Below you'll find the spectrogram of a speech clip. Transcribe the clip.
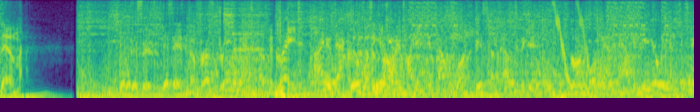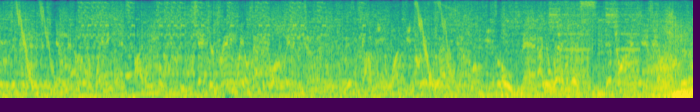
Them. This is this is the first dream event of the great. I knew that groove was in your heart. Fighting 2001 is about to begin. Hardcore fans have been eagerly anticipating this event, and now the waiting is finally over. Check your training wheels at the door, ladies and gentlemen. This is gonna be one incredible battle that will easily. Oh man, are you ready for this? This tournament is held under the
